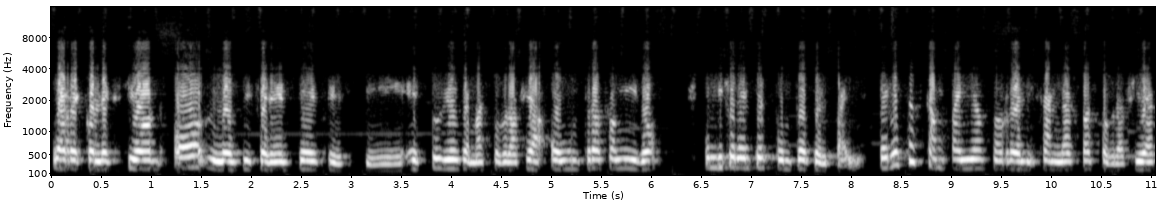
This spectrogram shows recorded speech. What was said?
la recolección o los diferentes este, estudios de mastografía o ultrasonido en diferentes puntos del país. Pero estas campañas no realizan las mastografías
